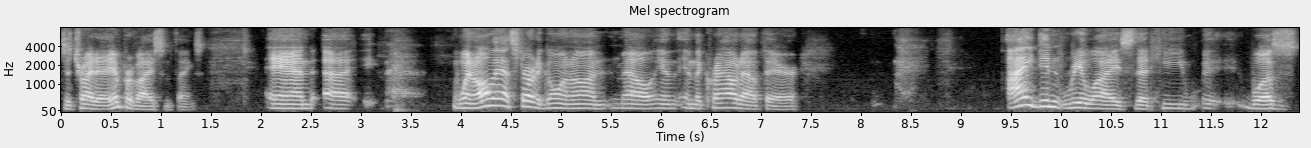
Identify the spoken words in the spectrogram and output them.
to try to improvise some things. And uh, when all that started going on, Mel, in, in the crowd out there, I didn't realize that he uh, was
